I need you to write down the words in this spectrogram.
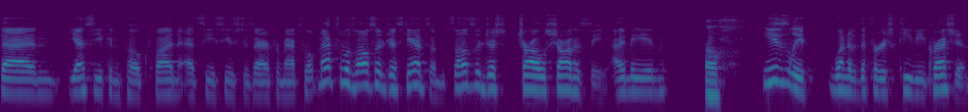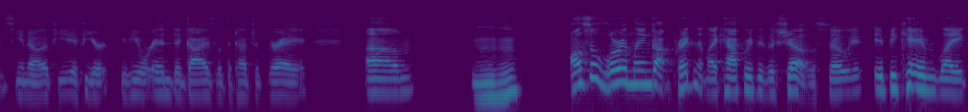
then yes, you can poke fun at CC's desire for Maxwell. Maxwell's also just handsome. It's also just Charles Shaughnessy. I mean, oh. easily one of the first TV crushes. You know, if you if you're if you were into guys with a touch of gray. Um, mm-hmm. Also, Lauren Lane got pregnant like halfway through the show, so it, it became like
